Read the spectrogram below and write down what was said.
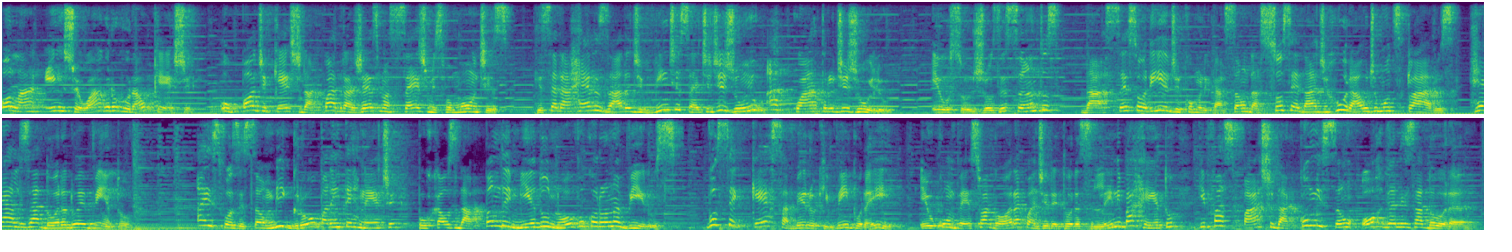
Olá, este é o Agro Rural Cast, o podcast da 47ª Expo Montes, que será realizada de 27 de junho a 4 de julho. Eu sou Josi Santos, da Assessoria de Comunicação da Sociedade Rural de Montes Claros, realizadora do evento. A exposição migrou para a internet por causa da pandemia do novo coronavírus. Você quer saber o que vem por aí? Eu converso agora com a diretora Silene Barreto, que faz parte da comissão organizadora.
